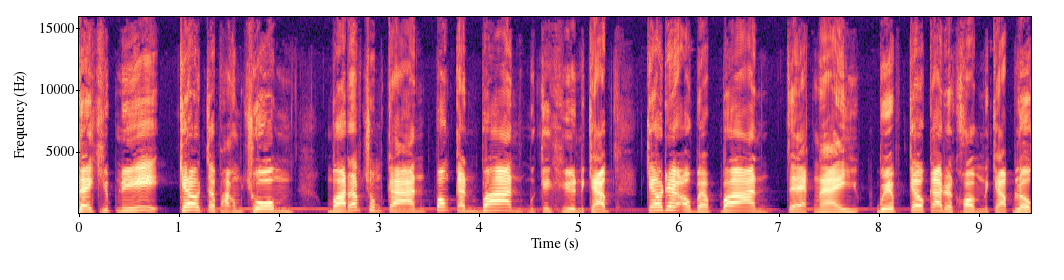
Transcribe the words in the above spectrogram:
ในคลิปนี้แก้วจะพาคุณชม มารับชมการป้องกันบ้านเมื่อกลางคืนนะครับ แก้วได้ออกแบบบ้านแจกในเว็บแก้วก้า .com นะครับ แล้ว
